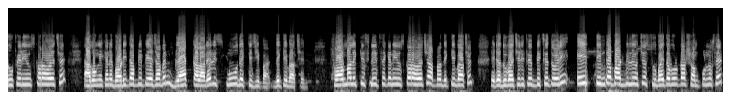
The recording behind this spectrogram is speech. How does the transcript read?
লুফের ইউজ করা হয়েছে এবং এখানে বডিতে আপনি পেয়ে যাবেন ব্ল্যাক কালারের স্মুথ একটি জিপার দেখতে পাচ্ছেন। ফর্মাল একটি স্লিভস এখানে ইউজ করা হয়েছে, আপনারা দেখতেই পাচ্ছেন। এটা দুবাই চেরি ফেব্রিক্সে তৈরি। এই তিনটা পার্ট হচ্ছে সুবাইতা বোরকার সম্পূর্ণ সেট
